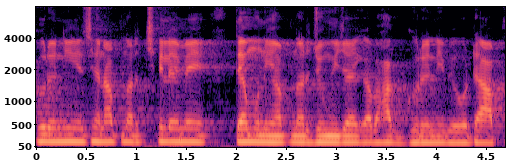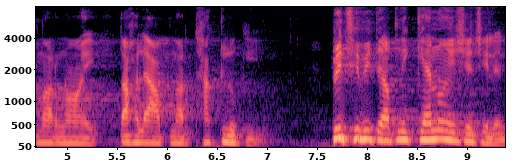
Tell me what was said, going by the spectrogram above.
করে নিয়েছেন, আপনার ছেলে মেয়ে তেমনি আপনার জমি জায়গা ভাগ করে নিবে, ওটা আপনার নয়, তাহলে আপনার থাকল কি? পৃথিবীতে আপনি কেন এসেছিলেন?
